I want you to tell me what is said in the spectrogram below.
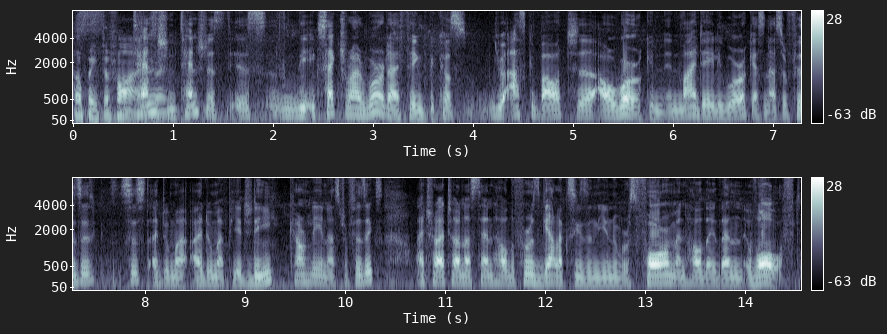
hoping to find. Tension, right? tension is, is the exact right word, I think, because you ask about uh, our work. In, in my daily work as an astrophysicist, I do my I do my PhD currently in astrophysics. I try to understand how the first galaxies in the universe form and how they then evolved.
